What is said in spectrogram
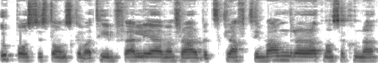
uppehållstillstånd ska vara tillfälliga även för arbetskraftsinvandrare, att man ska kunna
